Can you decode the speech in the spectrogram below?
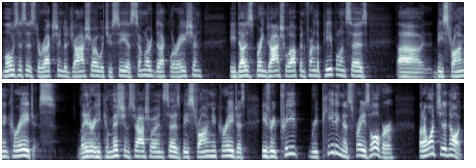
Moses' direction to Joshua, which you see a similar declaration. He does bring Joshua up in front of the people and says, uh, Be strong and courageous. Later, he commissions Joshua and says, Be strong and courageous. He's repeat, repeating this phrase over, but I want you to note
